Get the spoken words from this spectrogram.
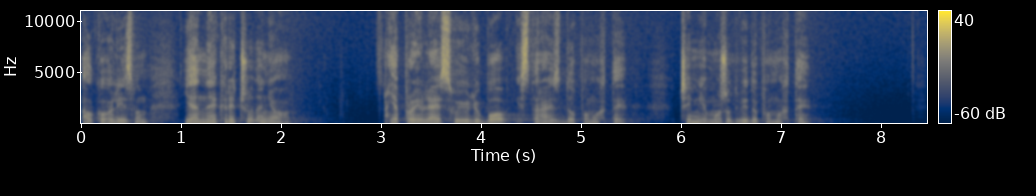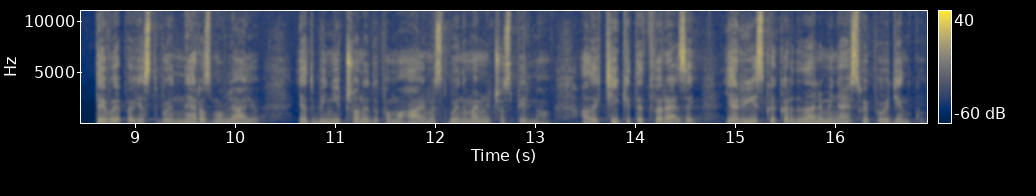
алкоголізмом, я не кричу на нього. Я проявляю свою любов і стараюсь допомогти. Чим я можу тобі допомогти? Ти випив, я з тобою не розмовляю, я тобі нічого не допомагаю, ми з тобою не маємо нічого спільного. Але тільки ти тверезий, я різко і кардинально міняю свою поведінку.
